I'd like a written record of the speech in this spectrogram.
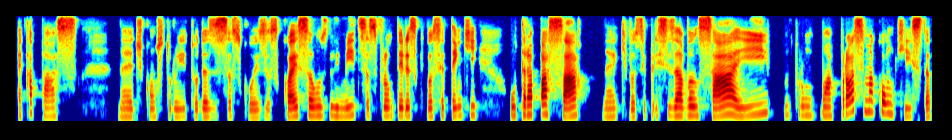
é capaz, né, de construir todas essas coisas. Quais são os limites, as fronteiras que você tem que ultrapassar, né, que você precisa avançar aí para um uma próxima conquista.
